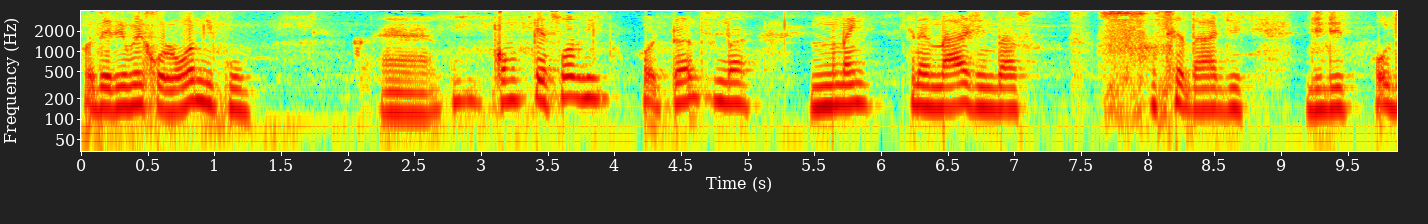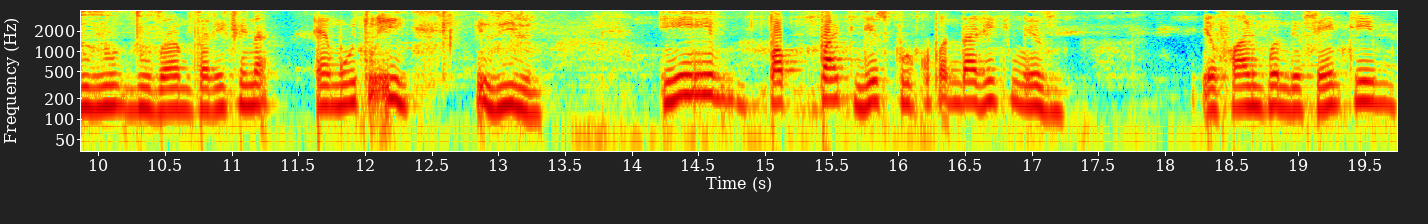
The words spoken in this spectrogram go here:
poderio econômico, é, como pessoas importantes na, na engrenagem da sociedade de, de todos os âmbitos. A gente ainda é muito invisível. E parte disso por culpa da gente mesmo. Eu falo enquanto deficiente,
